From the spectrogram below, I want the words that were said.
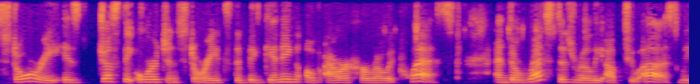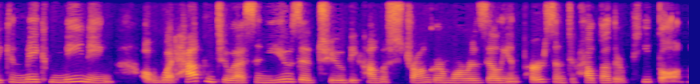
story is just the origin story. It's the beginning of our heroic quest. And the rest is really up to us. We can make meaning of what happened to us and use it to become a stronger, more resilient person to help other people.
